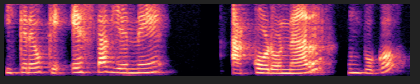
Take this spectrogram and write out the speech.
Y creo que esta viene a coronar un poco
